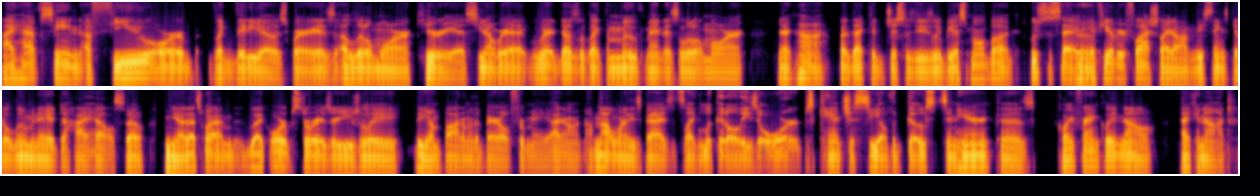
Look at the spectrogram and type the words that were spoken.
I have seen a few orb like videos where it is a little more curious, you know, where where it does look like the movement is a little more you're like, huh, but that could just as easily be a small bug. Who's to say? True. If you have your flashlight on, these things get illuminated to high hell. So, you know, that's why I'm like orb stories are usually the um, bottom of the barrel for me. I don't, I'm not one of these guys. It's like, look at all these orbs. Can't you see all the ghosts in here? Because quite frankly, no, I cannot.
